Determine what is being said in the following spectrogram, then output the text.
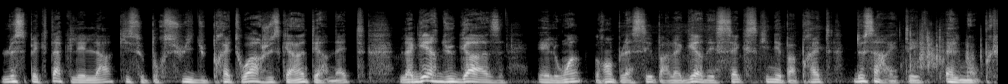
le spectacle est là qui se poursuit du prétoire jusqu'à Internet. La guerre du gaz est loin, remplacée par la guerre des sexes qui n'est pas prête de s'arrêter, elle non plus.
